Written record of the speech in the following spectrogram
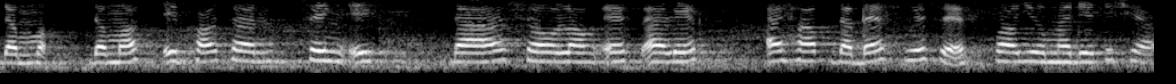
the, the most important thing is that so long as I live, I have the best wishes for you, my dear teacher.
